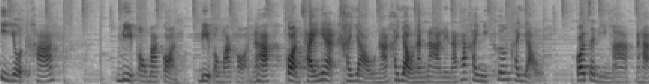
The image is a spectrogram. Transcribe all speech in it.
กี่หยดคะบีบออกมาก่อน บีบออกมาก่อนนะคะ ก่อนใช้เนี่ยเขย่านะเขย่านานๆเลยนะ ถ้าใครมีเครื่องเขย่าก็จะดีมากนะคะ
